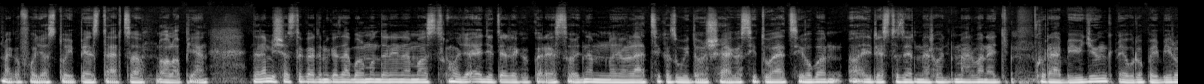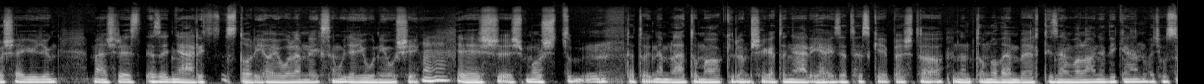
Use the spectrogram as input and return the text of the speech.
meg a fogyasztói pénztárca alapján. De nem is ezt akartam igazából mondani, nem azt, hogy egyetértek akar ezt, hogy nem nagyon látszik az újdonság a szituációban. Egyrészt azért, mert hogy már van egy korábbi ügyünk, Európai Bírósági ügyünk, másrészt ez egy nyári sztori, ha jól emlékszem, ugye júniusi, uh-huh. és, és most, tehát hogy nem látom a különbséget a nyári helyzethez képest a, nem tudom, november 10 vagy 20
